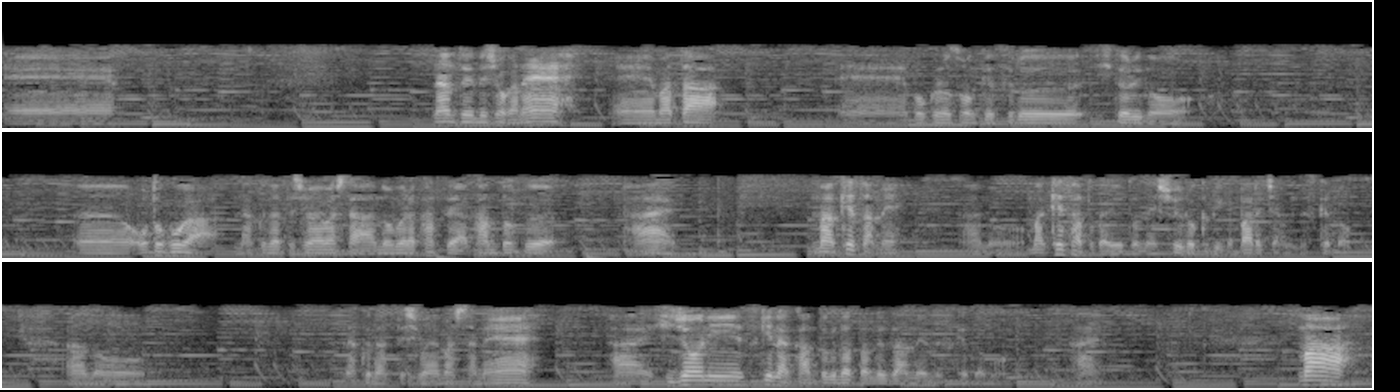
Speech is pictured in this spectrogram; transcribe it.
えー、なんと言うんでしょうかね。えー、また、えー、僕の尊敬する一人の、うん、男が亡くなってしまいました。野村克也監督。はい。まあ今朝ね、あの、まあ今朝とか言うとね、収録日がバレちゃうんですけど、あの、亡くなってしまいましたね。はい。非常に好きな監督だったんで残念ですけども。はい。まあ、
